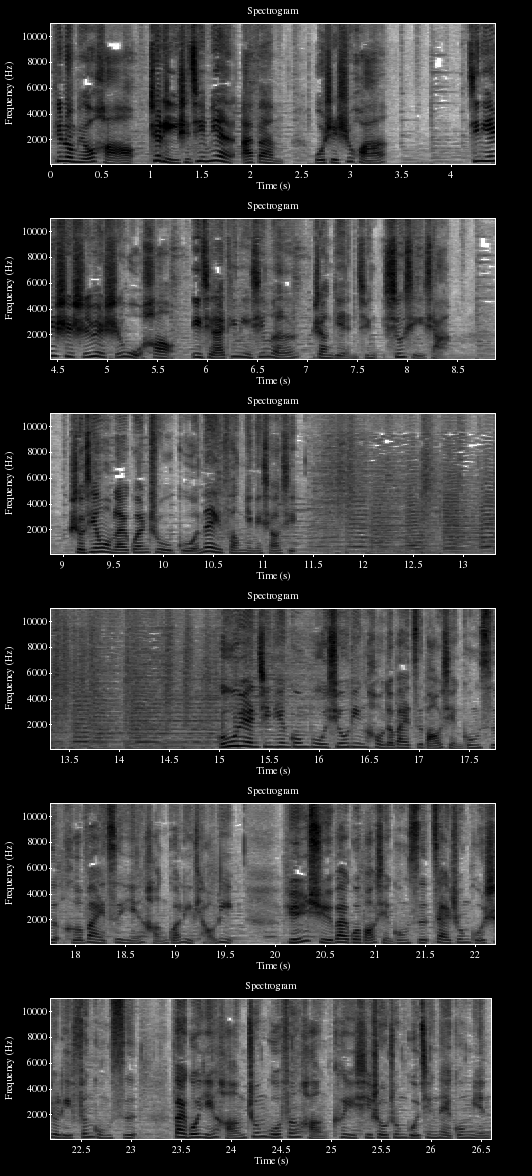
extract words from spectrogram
听众朋友好，这里是界面 FM，我是施华。今天是十月十五号，一起来听听新闻，让眼睛休息一下。首先，我们来关注国内方面的消息。国务院今天公布修订后的外资保险公司和外资银行管理条例，允许外国保险公司在中国设立分公司，外国银行中国分行可以吸收中国境内公民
